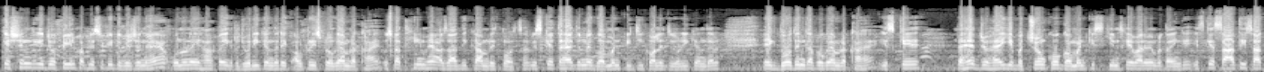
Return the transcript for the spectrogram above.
کشن یہ جو فیلڈ پبلسٹی ڈویژن ہے، انہوں نے یہاں پہ ایک رجوری کے اندر ایک آؤٹ ریچ پروگرام رکھا ہے۔ اس کا تھیم ہے آزادی کا امرت مہوتسو۔ اس کے تحت انہوں نے گورنمنٹ پی جی کالج رجوری کے اندر ایک دو دن کا پروگرام رکھا ہے۔ اس کے تحت جو ہے یہ بچوں کو گورنمنٹ کی اسکیمس کے بارے میں بتائیں گے۔ اس کے ساتھ ہی ساتھ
